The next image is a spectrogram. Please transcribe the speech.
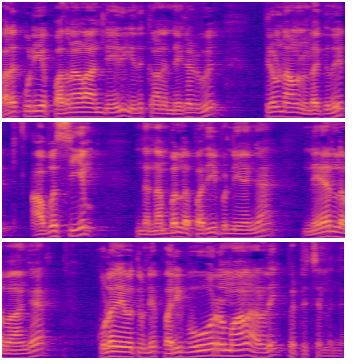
வரக்கூடிய பதினாலாம் தேதி இதுக்கான நிகழ்வு திருவண்ணாமலை நடக்குது. அவசியம் இந்த நம்பரில் பதிவு பண்ணியாங்க நேரில் வாங்க. குலதெய்வத்தினுடைய பரிபூர்ணமான அருளை பெற்றுச் செல்லுங்க.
